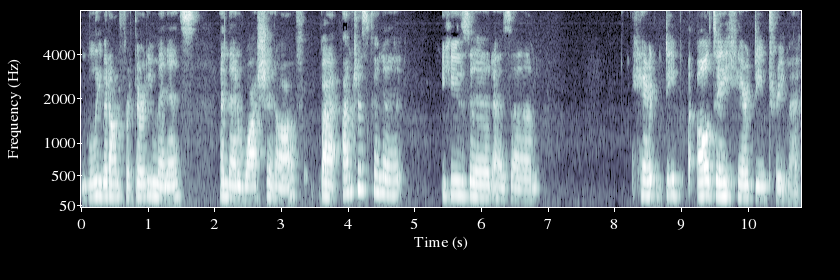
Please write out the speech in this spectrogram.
leave it on for 30 minutes and then wash it off. But I'm just gonna use it as a hair deep all day hair deep treatment.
